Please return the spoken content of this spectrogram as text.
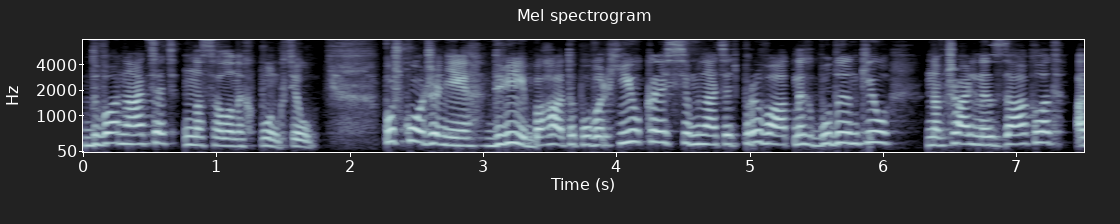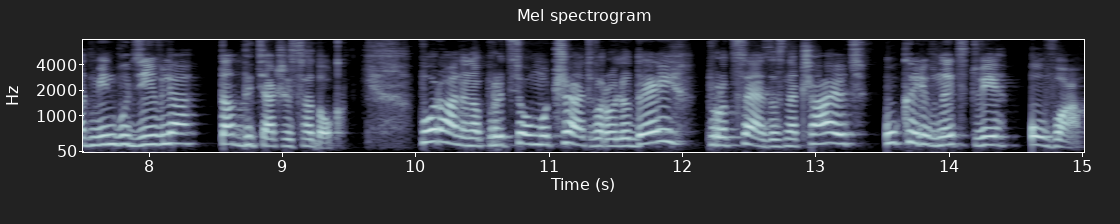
12 населених пунктів. Пошкоджені дві багатоповерхівки, 17 приватних будинків, навчальний заклад, адмінбудівля та дитячий садок. Поранено при цьому четверо людей. Про це зазначають у керівництві ОВА.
